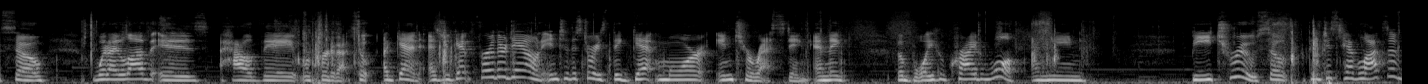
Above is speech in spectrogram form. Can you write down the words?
so what I love is how they refer to God. So again, as you get further down into the stories, they get more interesting. And they, the boy who cried wolf, I mean, be true. So they just have lots of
